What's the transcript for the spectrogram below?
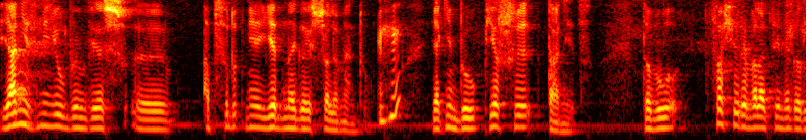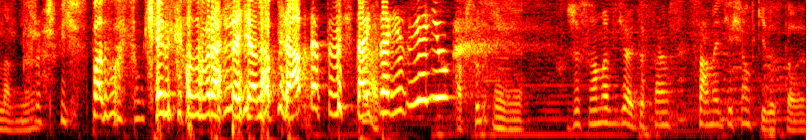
Ja nie zmieniłbym, wiesz, y, absolutnie jednego jeszcze elementu. Mhm. Jakim był pierwszy taniec. To było coś rewelacyjnego dla mnie. Aż mi spadła sukienka z wrażenia, naprawdę? Ty byś tańca Tak. nie zmienił? Absolutnie nie. Że sama widziałeś, dostałem same dziesiątki dostałem.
